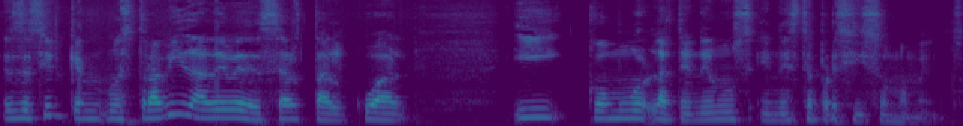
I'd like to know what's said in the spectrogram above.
Es decir, que nuestra vida debe de ser tal cual y cómo la tenemos en este preciso momento.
